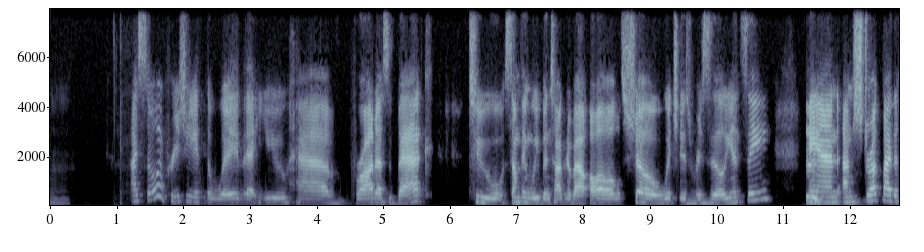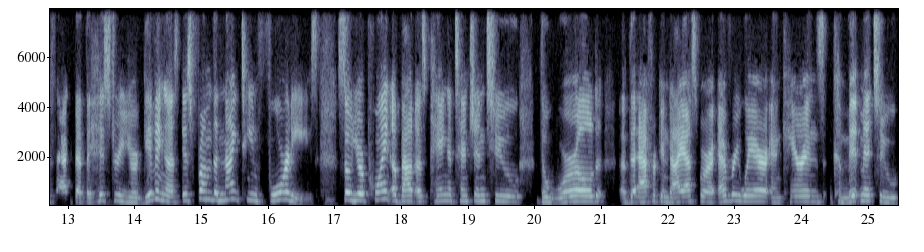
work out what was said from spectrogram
Mm-hmm. i so appreciate the way that you have brought us back to something we've been talking about all show which is resiliency Mm. And I'm struck by the fact that the history you're giving us is from the 1940s. So, your point about us paying attention to the world, the African diaspora everywhere, and Karen's commitment to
